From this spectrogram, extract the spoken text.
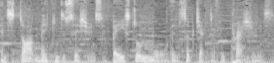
and start making decisions based on more than subjective impressions.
